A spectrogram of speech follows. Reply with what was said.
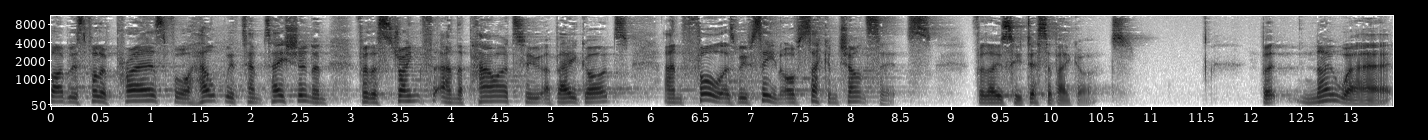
Bible is full of prayers for help with temptation and for the strength and the power to obey God and full, as we've seen, of second chances for those who disobey God. But nowhere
